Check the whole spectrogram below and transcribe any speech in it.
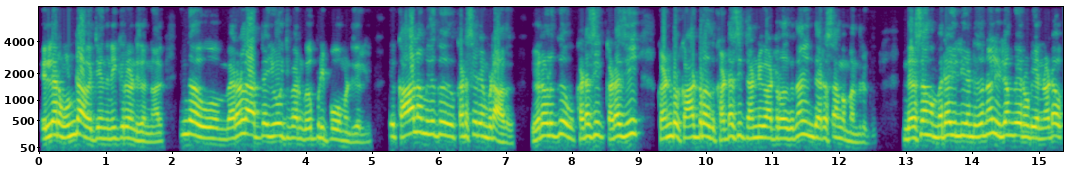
எல்லாரும் உண்டாக சேர்ந்து நிக்கிறேன்னு சொன்னால் இந்த வரலாற்றை யோசிச்சு பாருங்க எப்படி போகும்னு சொல்லி. காலம் இதுக்கு கடைசியிலையும் விடாது. இவர்களுக்கு கடைசி கடைசி கன்று காட்டுறது கடைசி தண்ணி காட்டுறதுக்கு தான் இந்த அரசாங்கம் வந்திருக்கு. இந்த அரசாங்கம் வர இல்லை என்று சொன்னால் இலங்கையினுடைய நட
